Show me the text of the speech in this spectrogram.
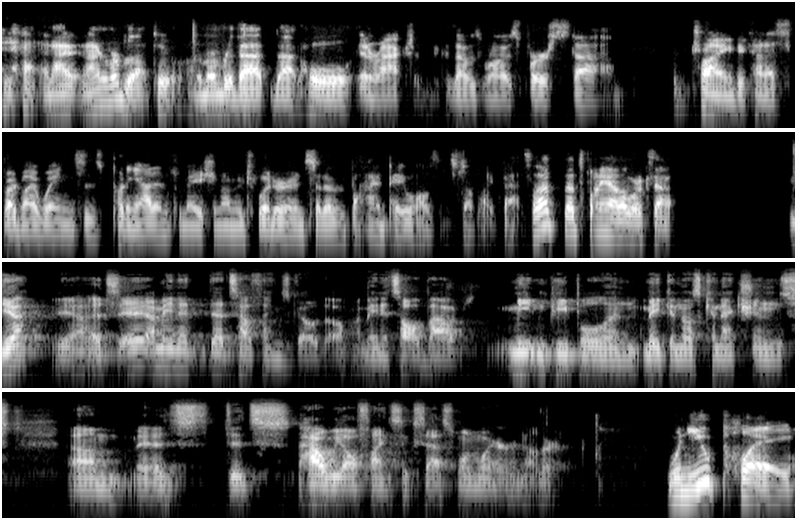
Yeah, and I and I remember that too. I remember that that whole interaction because that was when I was first um, trying to kind of spread my wings, is putting out information on Twitter instead of behind paywalls and stuff like that. So that that's funny how that works out. Yeah, yeah. It's. It, I mean, it, that's how things go, though. I mean, it's all about meeting people and making those connections. Um, it's it's how we all find success, one way or another. When you play,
